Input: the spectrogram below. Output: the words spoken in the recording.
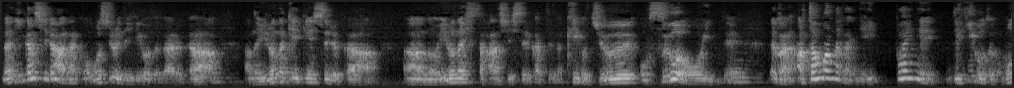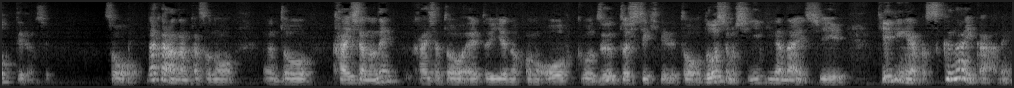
何かしらなんか面白い出来事があるか、あの、いろんな経験してるか、あの、いろんな人と話してるかっていうのは結構重要、すごい多いんで、うんだから、頭の中にね、いっぱいね、出来事が持ってるんですよ。そう。だからなんかその、うんと、会社のね、会社と、えっ、と、家のこの往復をずっとしてきてると、どうしても刺激がないし、経験がやっぱ少ないからね。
